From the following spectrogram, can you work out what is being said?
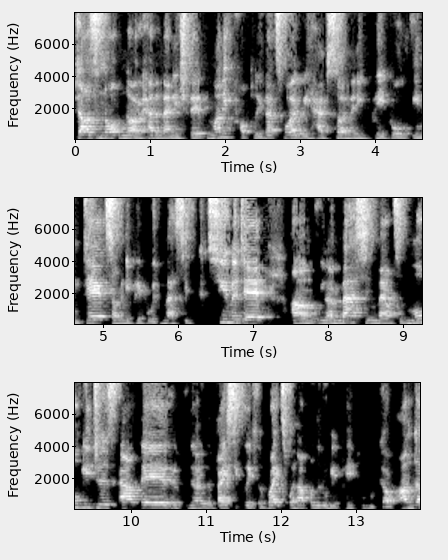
does not know how to manage their money properly. That's why we have so many people in debt, so many people with massive consumer debt, um, you know, massive amounts of mortgages out there. You know, basically, if the rates went up a little bit, people would go under.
